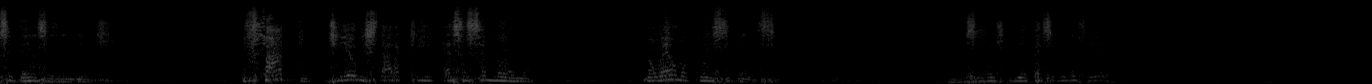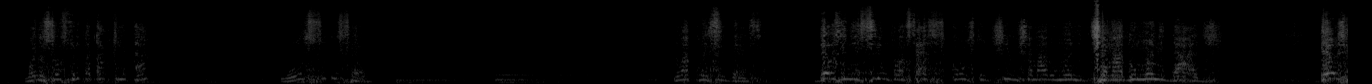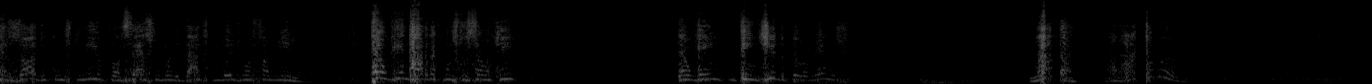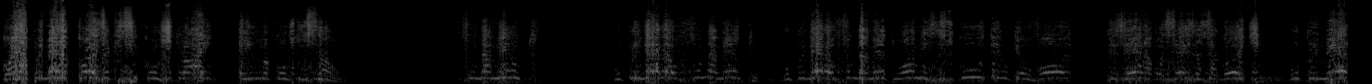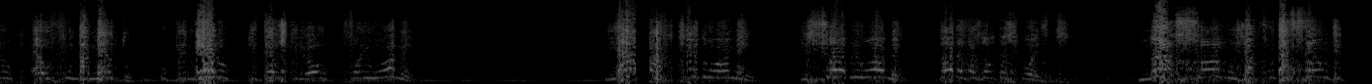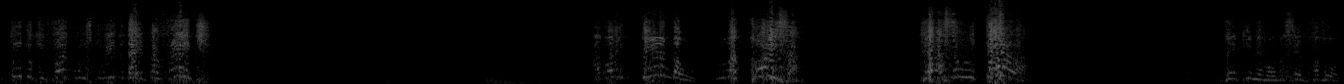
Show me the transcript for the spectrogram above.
coincidências em Deus. O fato de eu estar aqui essa semana não é uma coincidência. Vocês vão descobrir até segunda-feira. Mano, eu sou para estar aqui, tá? Moço do céu. Não é coincidência. Deus inicia um processo construtivo chamado, chamado humanidade. Deus resolve construir o processo humanidade পাবো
